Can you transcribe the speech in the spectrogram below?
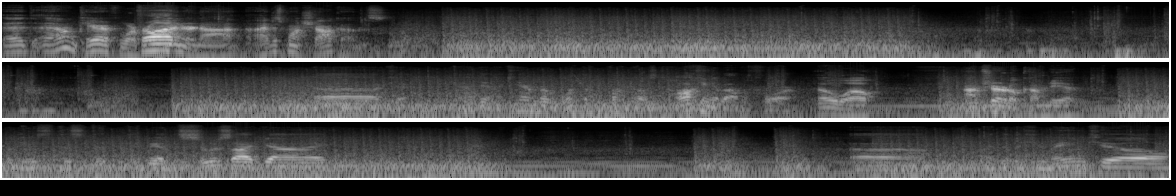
I, I don't care if we're Front. fine or not. I just want shotguns. Uh, okay. I can't remember what the fuck I was talking about before. Oh well. I'm sure it'll come to you. It was this, the, we had the suicide guy. Kill.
